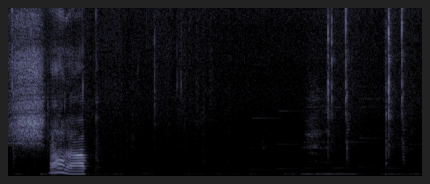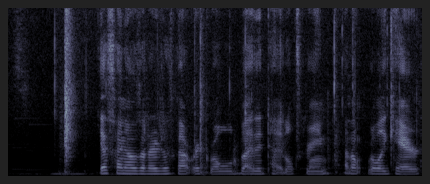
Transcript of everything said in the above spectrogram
Shut up. Yes, I know that I just got rickrolled by the title screen. I don't really care.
